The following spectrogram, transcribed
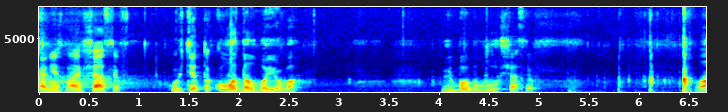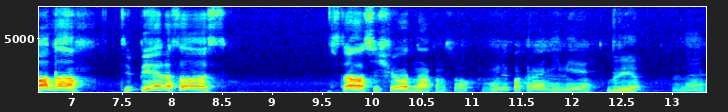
Конечно, я счастлив. Уйти от такого долбоеба. Любой бы был счастлив. Ладно, теперь осталось Осталась еще одна концовка. Ну или, по крайней мере, две. да.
